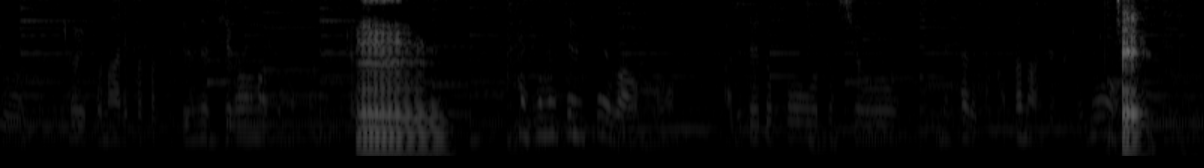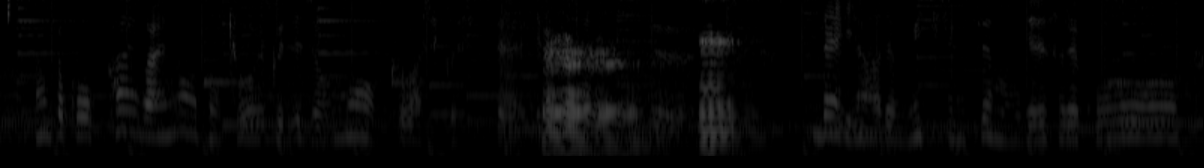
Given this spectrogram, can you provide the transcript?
とその教育のあり方って全然違うなと思ったんですけうど、ん。まあ、この先生はもうある程度こうお年を召された方なんですけど、ええ。ちゃんとこう海外のその教育事情も詳しく知っていらっしゃりつつ、うん。でいやーでも未知先生もイギリスでこう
